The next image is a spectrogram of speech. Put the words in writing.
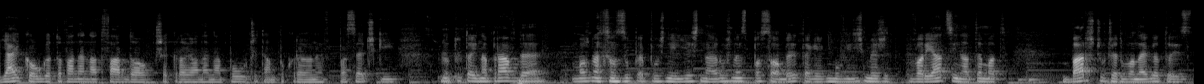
jajko ugotowane na twardo, przekrojone na pół, czy tam pokrojone w paseczki. No tutaj naprawdę można tą zupę później jeść na różne sposoby. Tak jak mówiliśmy, że wariacji na temat barszczu czerwonego to jest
